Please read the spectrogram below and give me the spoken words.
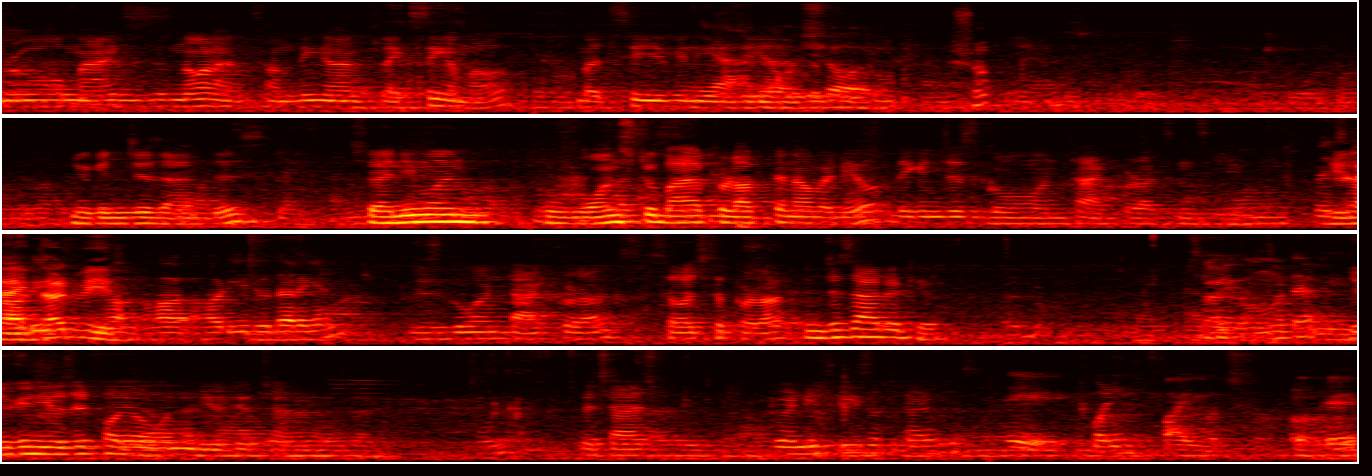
Pro Max. This is not something I'm flexing about, but see, you can Yeah, easily no, add this. sure. Sure. You can just add this. So anyone who wants to buy a product in our video, they can just go on tag products and see it. Which- You how like do that, Veer? How, how, how do you do that again? Just go on tag products, search the product, and just add it here. Sorry, one more time. You can use it for your own YouTube channel as well, which has 23 subscribers. Hey, 25. Okay,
